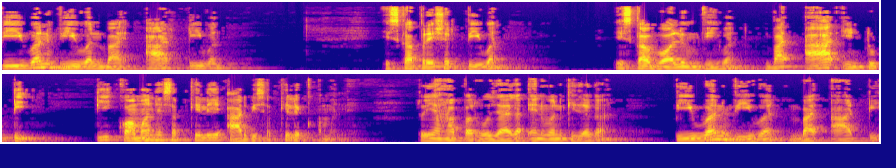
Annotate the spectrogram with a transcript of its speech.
P one V one by R T one इसका प्रेशर पी वन इसका volume V one by R into T T common है सबके लिए आर भी सबके लिए कॉमन है। तो यहाँ पर हो जाएगा एन वन की जगह P one V one by R T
